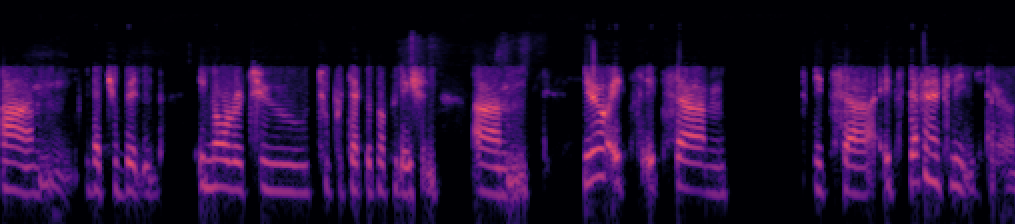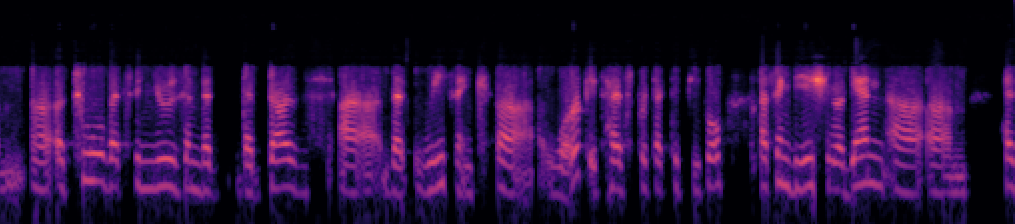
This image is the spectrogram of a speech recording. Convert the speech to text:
um, that you build in order to to protect the population. Um, you know, it's it's um, it's uh, it's definitely um, a tool that's been used and that that does uh, that we think uh, work. It has protected people. I think the issue again uh, um, has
